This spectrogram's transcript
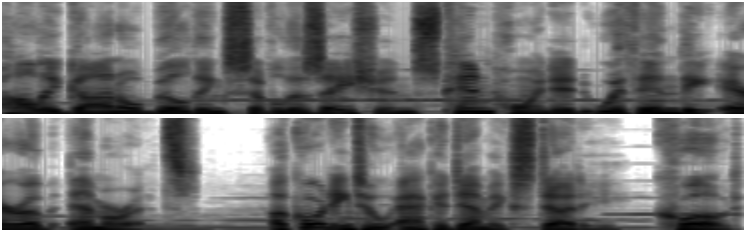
polygonal building civilizations pinpointed within the Arab Emirates. According to academic study, quote,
